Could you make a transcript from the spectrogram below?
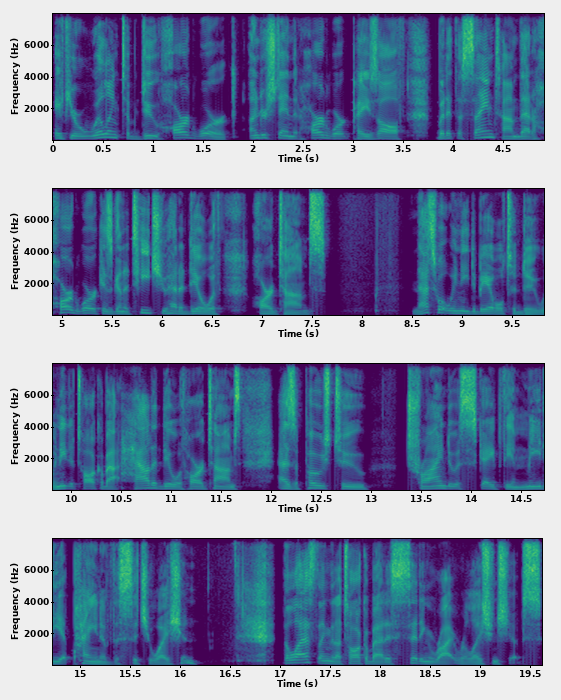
if you're willing to do hard work, understand that hard work pays off. But at the same time, that hard work is going to teach you how to deal with hard times. And that's what we need to be able to do. We need to talk about how to deal with hard times as opposed to trying to escape the immediate pain of the situation. The last thing that I talk about is setting right relationships.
